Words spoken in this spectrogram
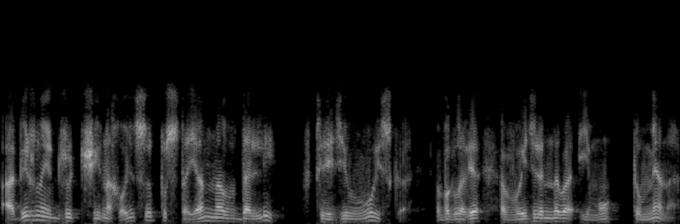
обиженный Джучи находится постоянно вдали, впереди войска, во главе выделенного ему Тумена.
